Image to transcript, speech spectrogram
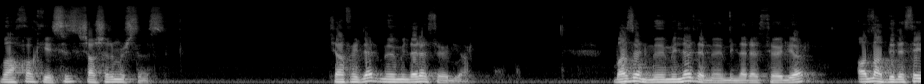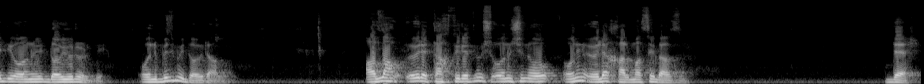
Muhakkak ki siz şaşırmışsınız. Kafirler müminlere söylüyor. Bazen müminler de müminlere söylüyor. Allah dileseydi onu doyururdu. Onu biz mi doyuralım? Allah öyle takdir etmiş, onun için o onun öyle kalması lazım. Der.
